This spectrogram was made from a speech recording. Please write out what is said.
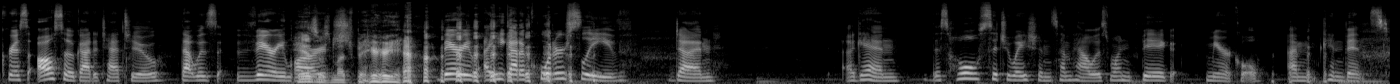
Chris also got a tattoo that was very large. His was much bigger, yeah. very he got a quarter sleeve done again this whole situation somehow is one big miracle i'm convinced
